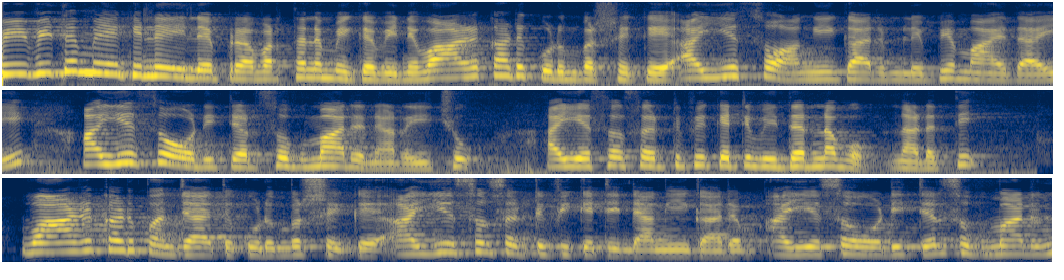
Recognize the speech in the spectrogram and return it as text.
വിവിധ മേഖലയിലെ പ്രവർത്തന മികവിന് വാഴക്കാട് കുടുംബശ്രീക്ക് ഐ എസ് ഒ അംഗീകാരം ലഭ്യമായതായി I S O auditor Sukumaran അറിയിച്ചു. ഐ എസ് ഒ സർട്ടിഫിക്കറ്റ് വിതരണവും നടത്തി. വാഴക്കാട് പഞ്ചായത്ത് കുടുംബശ്രീക്ക് ഐ എസ് ഒ സർട്ടിഫിക്കറ്റിന്റെ അംഗീകാരം I S O auditor Sukumaran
